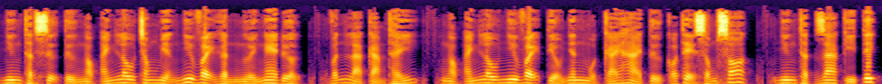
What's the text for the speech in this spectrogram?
nhưng thật sự từ Ngọc Ánh Lâu trong miệng như vậy gần người nghe được, vẫn là cảm thấy, Ngọc Ánh Lâu như vậy tiểu nhân một cái hài tử có thể sống sót, nhưng thật ra kỳ tích.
